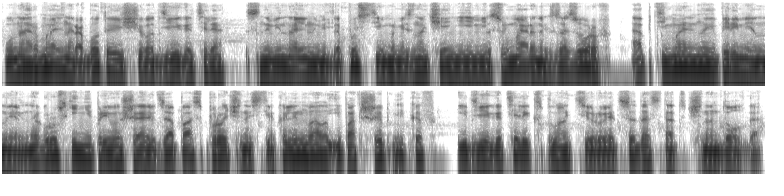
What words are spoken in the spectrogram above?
У нормально работающего двигателя, с номинальными допустимыми значениями суммарных зазоров, оптимальные переменные нагрузки не превышают запас прочности коленвала и подшипников, и двигатель эксплуатируется достаточно долго.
